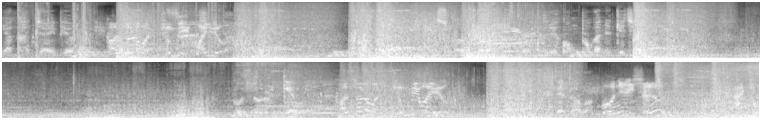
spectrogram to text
약한 자의 변이. 간설로만 준비 완료. 공포가 느껴지고 분노를 깨우려 건설로만 준비 완료. 내가 뭔 일 있어요? 안 좋은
